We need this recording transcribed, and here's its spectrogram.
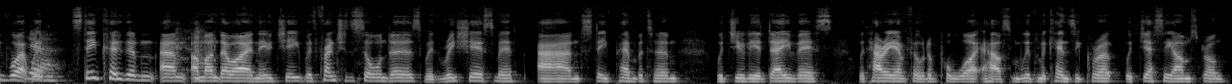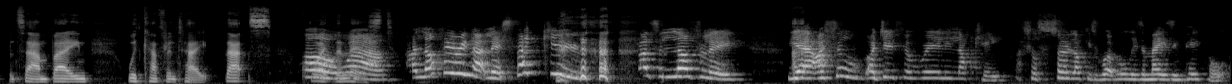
You've worked Yeah. with Steve Coogan and Armando Iannucci, with French and Saunders, with Reece Shearsmith and Steve Pemberton, with Julia Davis, with Harry Enfield and Paul Whitehouse, and with Mackenzie Crook, with Jesse Armstrong and Sam Bain, with Catherine Tate. That's quite oh the wow! list. I love hearing that list. Thank you. That's lovely. Yeah, I feel I do feel really lucky. I feel so lucky to work with all these amazing people.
